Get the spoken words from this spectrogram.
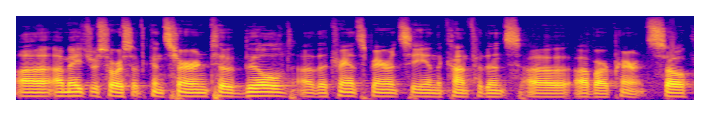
uh, a major source of concern to build uh, the transparency and the confidence uh, of our parents. So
